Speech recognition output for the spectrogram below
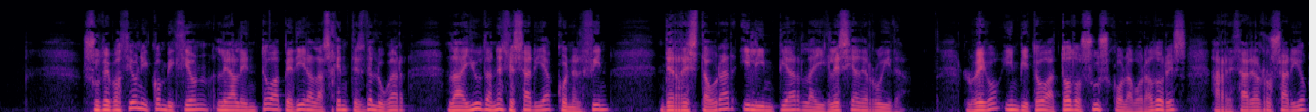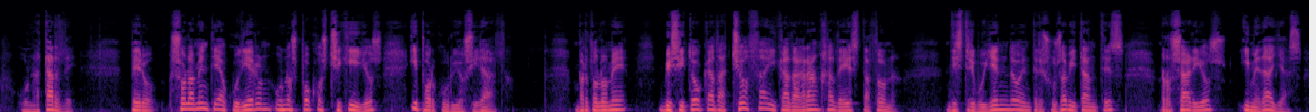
Su devoción y convicción le alentó a pedir a las gentes del lugar la ayuda necesaria con el fin de restaurar y limpiar la iglesia derruida. Luego invitó a todos sus colaboradores a rezar el rosario una tarde, pero solamente acudieron unos pocos chiquillos y por curiosidad. Bartolomé visitó cada choza y cada granja de esta zona, distribuyendo entre sus habitantes rosarios y medallas,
